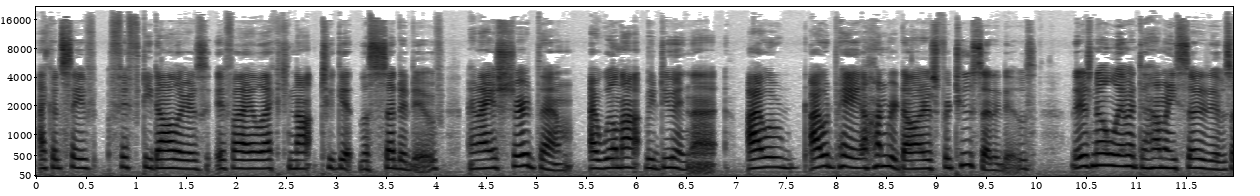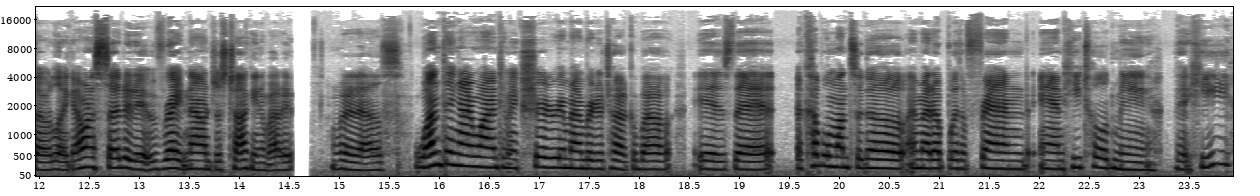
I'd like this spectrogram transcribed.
I could save $50 if I elect not to get the sedative, and I assured them I will not be doing that. I would I would pay $100 for two sedatives. There's no limit to how many sedatives I would like. I want a sedative right now just talking about it. What else? One thing I wanted to make sure to remember to talk about is that a couple months ago I met up with a friend and he told me that he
